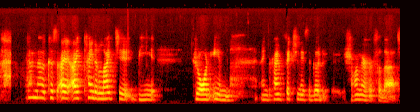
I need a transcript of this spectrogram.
I don't know, because I I kind of like to be drawn in, and crime fiction is a good genre for that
